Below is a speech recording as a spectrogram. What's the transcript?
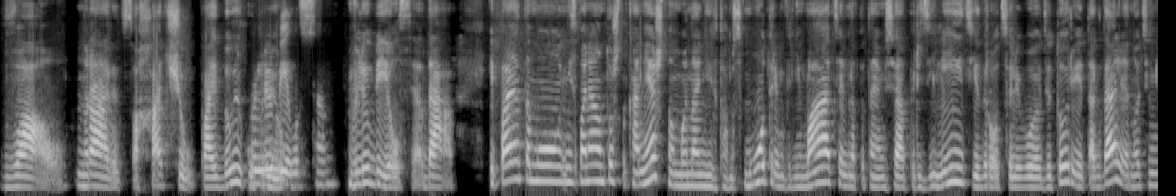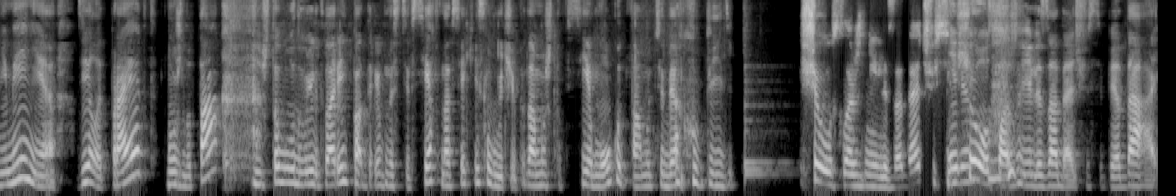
вау, нравится, хочу, пойду и куплю. Влюбился. Влюбился, да. И поэтому, несмотря на то, что, конечно, мы на них там смотрим внимательно, пытаемся определить ядро целевой аудитории и так далее, но тем не менее делать проект нужно так, чтобы удовлетворить потребности всех на всякий случай, потому что все могут там у тебя купить. Еще усложнили задачу себе. Еще усложнили задачу себе, да.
